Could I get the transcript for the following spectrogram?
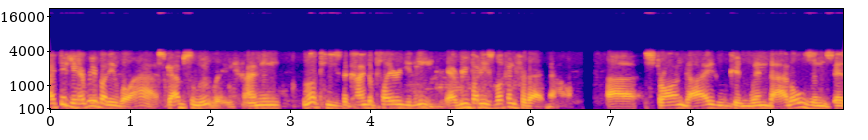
I think everybody will ask. Absolutely. I mean, look, he's the kind of player you need. Everybody's looking for that now. Uh, strong guy who can win battles and is a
